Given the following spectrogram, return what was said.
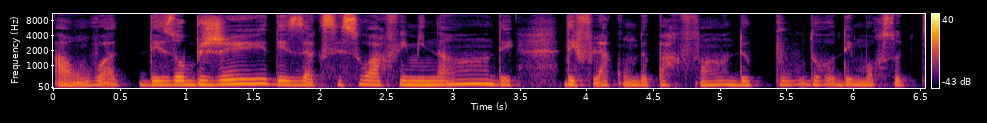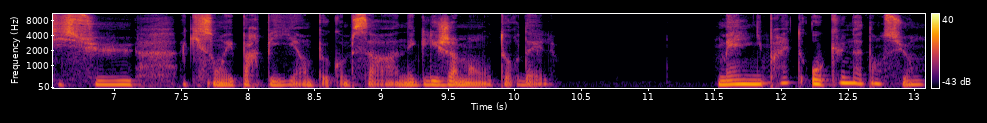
Ah, on voit des objets, des accessoires féminins, des, des, flacons de parfum, de poudre, des morceaux de tissu qui sont éparpillés un peu comme ça, négligemment autour d'elle. Mais elle n'y prête aucune attention,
